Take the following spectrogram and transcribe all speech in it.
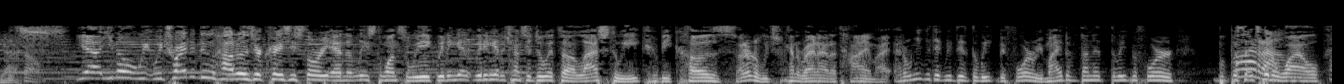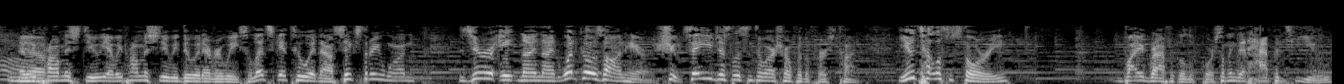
Yes. Yeah, you know, we, we try to do how does your crazy story end at least once a week. We didn't get we didn't get a chance to do it uh, last week because I don't know, we just kind of ran out of time. I, I don't even think we did it the week before. We might have done it the week before. But besides, it's been a while, Oh. and we promised you, yeah, we promised you we do it every week. So let's get to it now. Six three one zero eight nine nine. What goes on here? Shoot, say you just listened to our show for the first time. You tell us a story, biographical, of course, something that happened to you,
